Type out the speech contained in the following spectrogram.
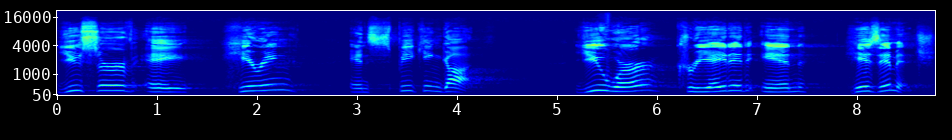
You serve a hearing and speaking God. You were created in His image.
